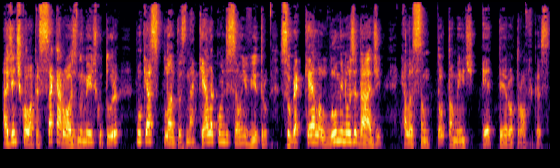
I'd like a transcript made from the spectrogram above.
a gente coloca sacarose no meio de cultura porque as plantas naquela condição in vitro, sobre aquela luminosidade, elas são totalmente heterotróficas.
